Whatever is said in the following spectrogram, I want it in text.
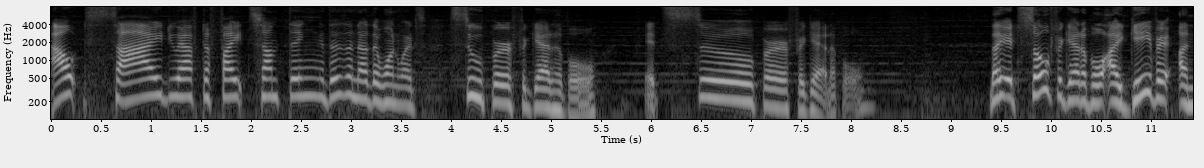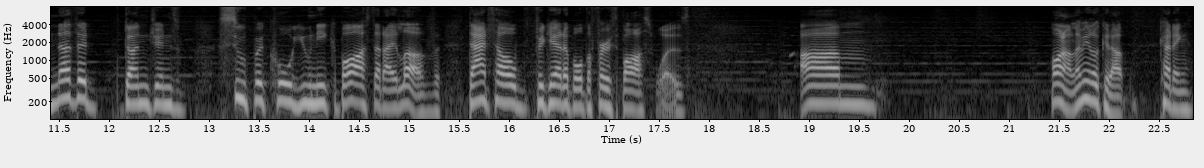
outside you have to fight something? There's another one where it's super forgettable. It's super forgettable. Like, it's so forgettable, I gave it another dungeon's super cool, unique boss that I love. That's how forgettable the first boss was. Um... Hold on, let me look it up. Cutting.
